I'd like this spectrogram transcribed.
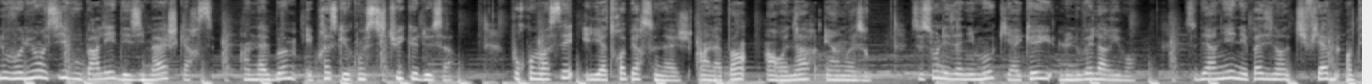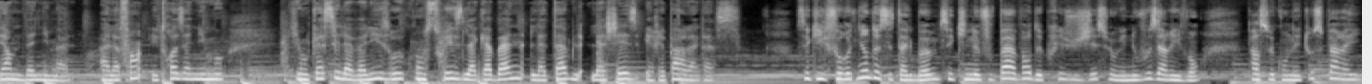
Nous voulions aussi vous parler des images car un album est presque constitué que de ça. Pour commencer, il y a trois personnages, un lapin, un renard et un oiseau. Ce sont les animaux qui accueillent le nouvel arrivant. Ce dernier n'est pas identifiable en termes d'animal. À la fin, les trois animaux qui ont cassé la valise reconstruisent la cabane, la table, la chaise et réparent la tasse. Ce qu'il faut retenir de cet album, c'est qu'il ne faut pas avoir de préjugés sur les nouveaux arrivants, parce qu'on est tous pareils.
